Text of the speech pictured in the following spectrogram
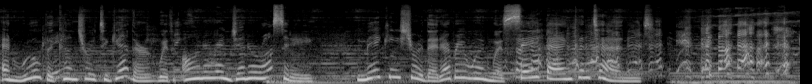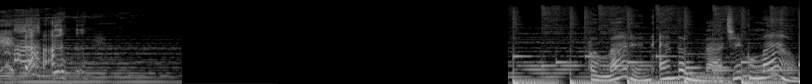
and ruled the country together with honor and generosity, making sure that everyone was safe and content. Aladdin and the Magic Lamp.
